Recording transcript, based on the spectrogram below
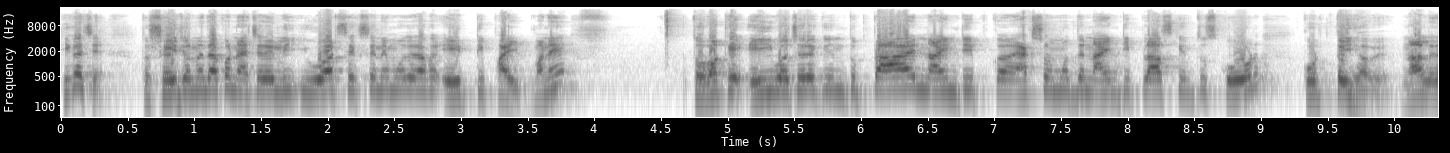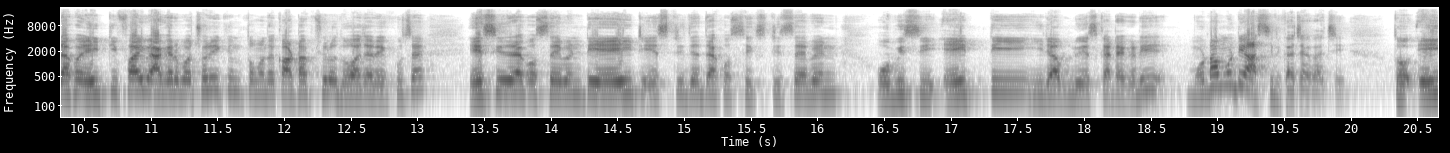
ঠিক আছে? তো সেই জন্য দেখো ন্যাচারালি ইউআর সেকশনের মধ্যে দেখো এইটটি ফাইভ মানে তোমাকে এই বছরে কিন্তু প্রায় নাইনটি, একশোর মধ্যে নাইনটি প্লাস কিন্তু স্কোর করতেই হবে। নাহলে দেখো এইটটি ফাইভ আগের বছরই কিন্তু তোমাদের কাট অফ ছিল দু হাজার একুশে এসসি দেখো সেভেন্টি এইট এসটিদের দেখো sixty seven OBC eighty EWS category মোটামুটি আশির কাছাকাছি। তো এই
